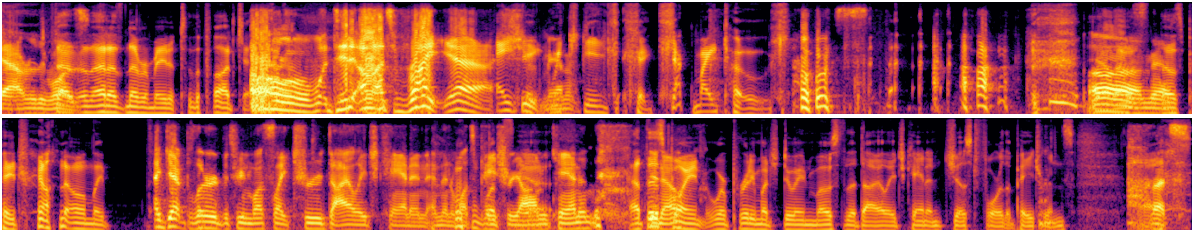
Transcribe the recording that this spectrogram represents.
Yeah, it really was. that, that has never made it to the podcast. Oh, what did it? Oh, that's right. Yeah. Shoot, man. suck my toes. oh that, was, man, that was Patreon only. I get blurred between what's like true Dial H canon and then what's What's- Patreon yeah. canon. At You this know? point, we're pretty much doing most of the Dial H canon just for the patrons. Ah, that's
